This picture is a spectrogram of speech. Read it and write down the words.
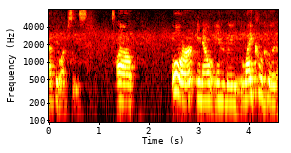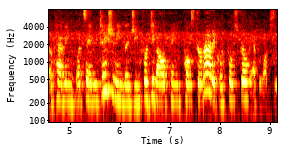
epilepsies. Uh, or, you know, in the likelihood of having, let's say, a mutation in the gene for developing post-traumatic or post-stroke epilepsy.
